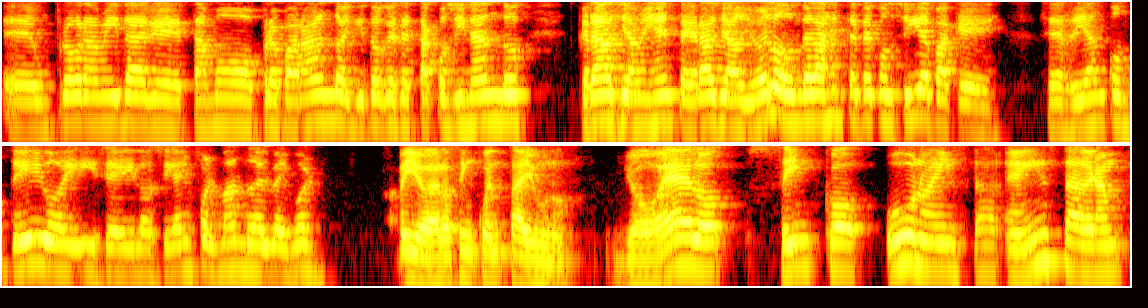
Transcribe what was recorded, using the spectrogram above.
eh, un programita que estamos preparando, algo que se está cocinando. Gracias, mi gente, gracias. Joelo, ¿dónde la gente te consigue para que se rían contigo y, se, y lo siga informando del béisbol? 51. Joelo 51 en, en Instagram.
